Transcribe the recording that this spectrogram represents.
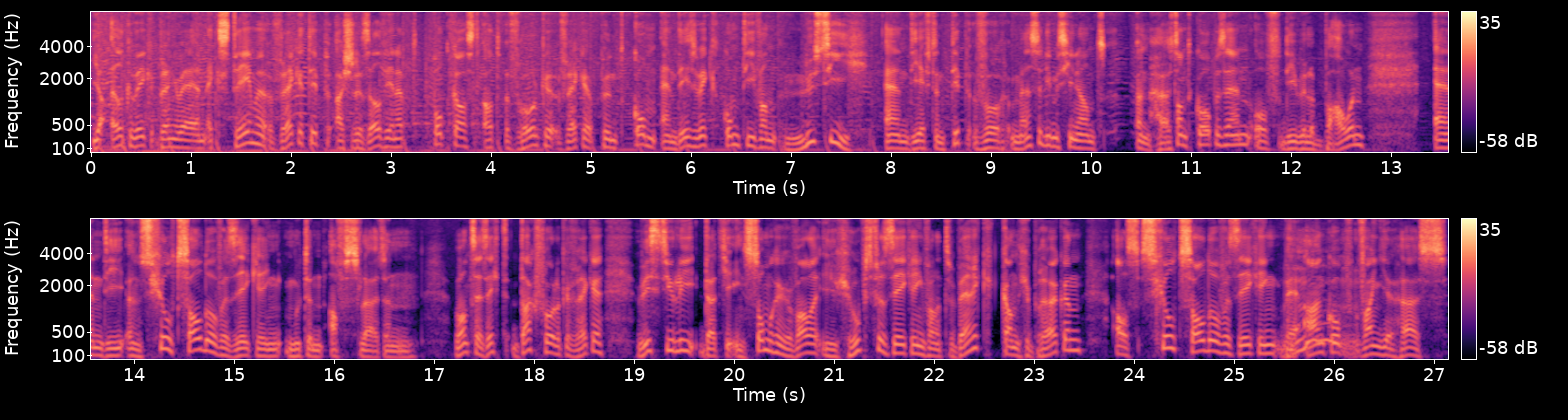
Ja, elke week brengen wij een extreme vrekkentip. Als je er zelf een hebt, podcast.vrolijkevrekken.com. En deze week komt die van Lucie. En die heeft een tip voor mensen die misschien aan een huis aan het kopen zijn of die willen bouwen en die een schuldsaldoverzekering moeten afsluiten. Want zij zegt, dag vrolijke vrekken, wisten jullie dat je in sommige gevallen je groepsverzekering van het werk kan gebruiken als schuldsaldoverzekering bij aankoop van je huis?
